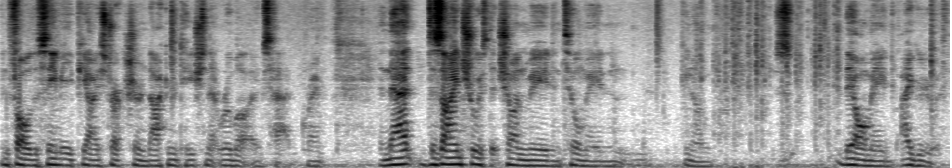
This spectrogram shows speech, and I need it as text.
and follow the same API structure and documentation that Robotlegs had, right? And that design choice that Shaun made and Till made, and you know, they all made, I agree with.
